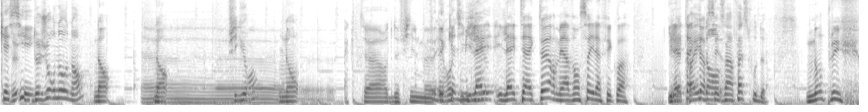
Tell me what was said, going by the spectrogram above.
Caissier. de, de journaux, non? Non, Euh, Figurant euh, non. Acteur de film de érotique. Il a, milieu il a été acteur, mais avant ça, il a fait quoi? Il, a, été travaillé acteur, dans c'est- un fast-food. Non plus.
